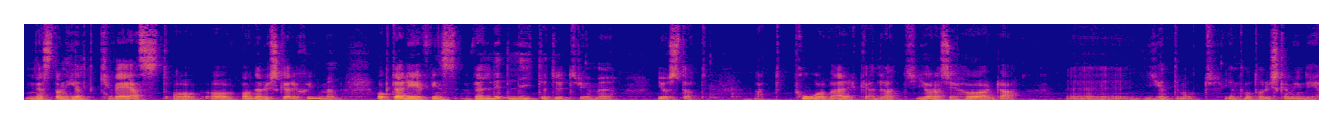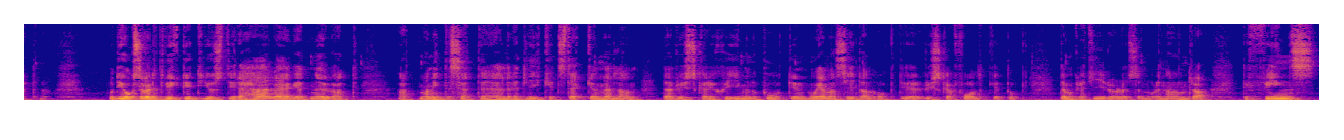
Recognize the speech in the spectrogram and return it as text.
nästan helt kväst av, av, av den ryska regimen. Och där det finns väldigt litet utrymme just att, att påverka eller att göra sig hörda eh, gentemot, gentemot de ryska myndigheterna. Och det är också väldigt viktigt just i det här läget nu att, att man inte sätter heller ett likhetstecken mellan den ryska regimen och Putin å ena sidan och det ryska folket och demokratirörelsen å den andra. Det finns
